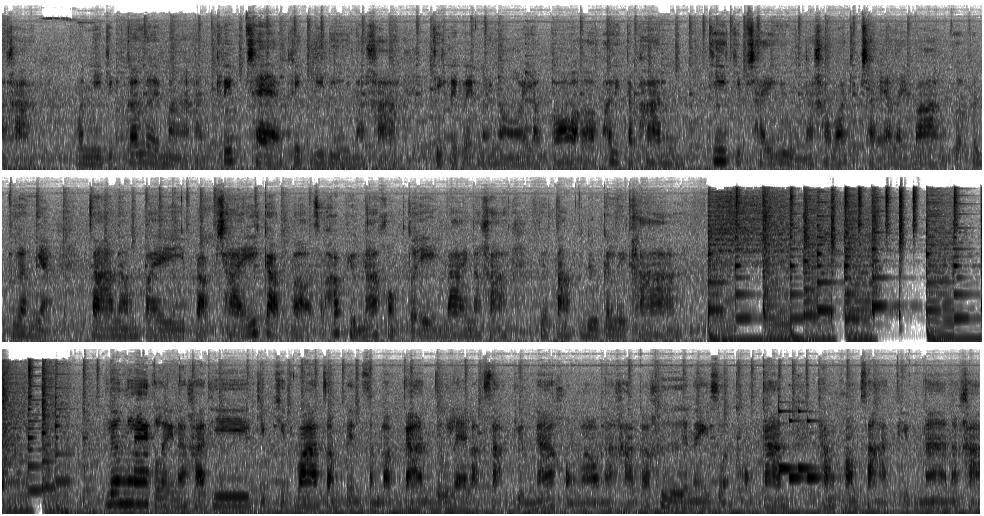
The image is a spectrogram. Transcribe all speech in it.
นะคะ วันนี้กิฟก็เลยมาอัดคลิปแชร์ทริคดีๆนะคะทริคเล็กๆน้อยๆแล้วก็ผลิตภัณฑ์ที่กิฟใช้อยู่นะคะ ว่ากิฟใช้อะไรบ้างเผื่อเพื่อนๆเนี่ยจะนำไปปรับใช้กับสภาพผิวหน้าของตัวเองได้นะคะ เดี๋ยวตามไปดูกันเลยค่ะ เรื่องแรกเลยนะคะ ที่กิฟคิดว่าจำเป็นสำหรับการดูแลรักษาผิวหน้าของเรานะคะ ก็คือในส่วนของการทำความสะอาดผิวหน้านะคะ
